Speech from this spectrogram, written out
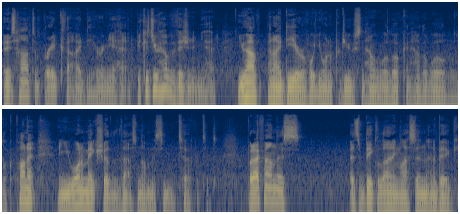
And it's hard to break that idea in your head because you have a vision in your head. You have an idea of what you want to produce and how it will look and how the world will look upon it, and you want to make sure that that's not misinterpreted. But I found this as a big learning lesson and a big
